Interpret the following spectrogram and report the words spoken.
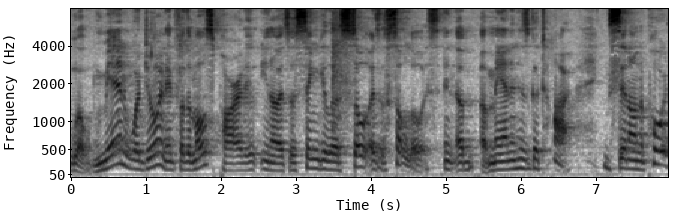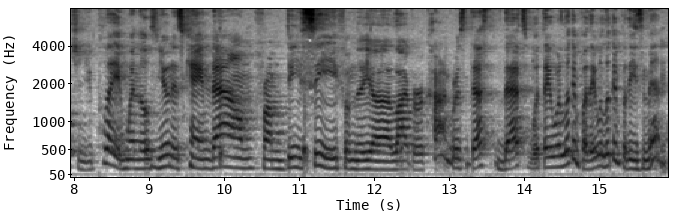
Well, men were doing it for the most part. You know, as a singular, so as a soloist, and a, a man and his guitar. You sit on the porch and you play. When those units came down from D.C. from the uh, Library of Congress, that's that's what they were looking for. They were looking for these men.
